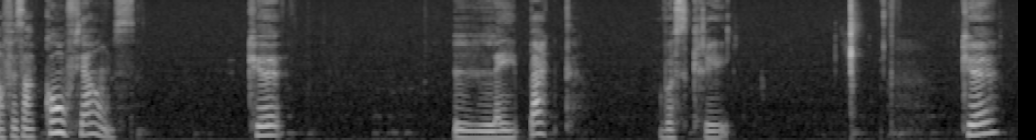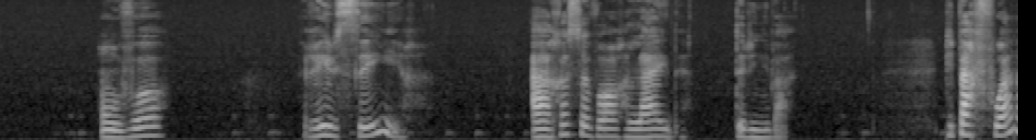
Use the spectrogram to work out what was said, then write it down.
en faisant confiance que l'impact va se créer, que on va réussir à recevoir l'aide de l'univers. Puis parfois,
